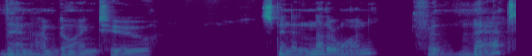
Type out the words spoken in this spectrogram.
Then I'm going to spend another one for that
